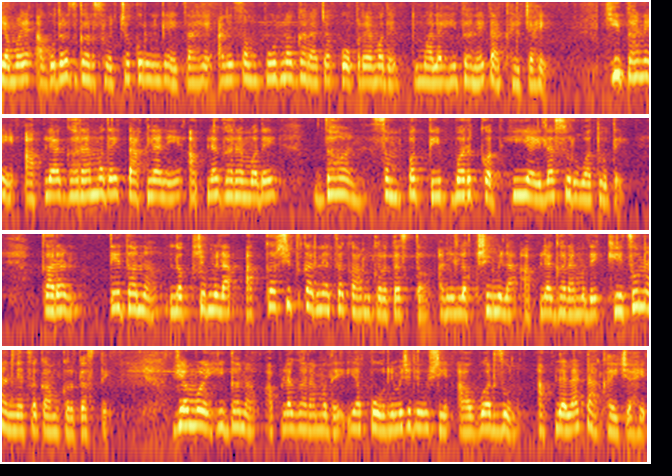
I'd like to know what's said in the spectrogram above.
यामुळे अगोदरच घर स्वच्छ करून घ्यायचं आहे आणि संपूर्ण घराच्या कोपऱ्यामध्ये तुम्हाला ही धने टाकायची आहेत. ही धने आपल्या घरामध्ये टाकल्याने आपल्या घरामध्ये धन संपत्ती बरकत ही यायला सुरुवात होते. कारण ते धन लक्ष्मीला आकर्षित करण्याचं काम करत असतं आणि लक्ष्मीला आपल्या घरामध्ये खेचून आणण्याचं काम करत असते. यामुळे ही धनं आपल्या घरामध्ये या पौर्णिमेच्या दिवशी आवर्जून आपल्याला टाकायची आहेत.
